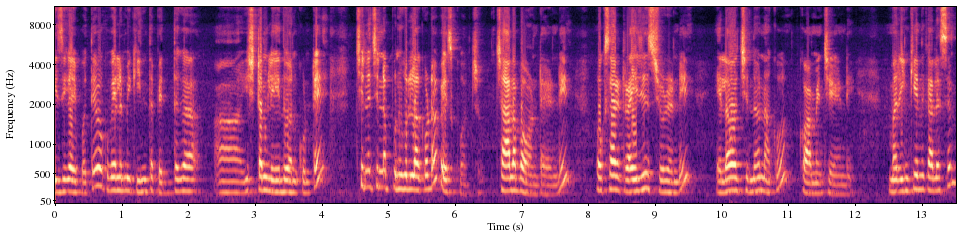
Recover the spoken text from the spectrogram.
ఈజీగా అయిపోతే ఒకవేళ మీకు ఇంత పెద్దగా ఇష్టం లేదు అనుకుంటే చిన్న చిన్న పునుగుల్లా కూడా వేసుకోవచ్చు. చాలా బాగుంటాయండి. ఒకసారి ట్రై చేసి చూడండి. ఎలా వచ్చిందో నాకు కామెంట్ చేయండి. మరి ఇంకెందుకు ఆలస్యం?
